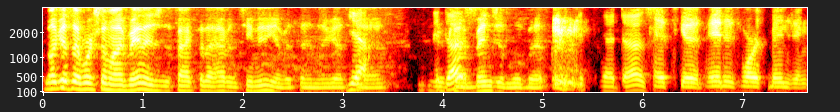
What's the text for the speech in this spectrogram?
Well, I guess that works to my advantage. The fact that I haven't seen any of it. Then I guess. Yeah, uh, it Kind does. of binge it a little bit. yeah, it does. it's good. It is worth binging.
